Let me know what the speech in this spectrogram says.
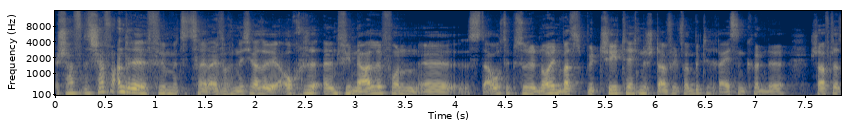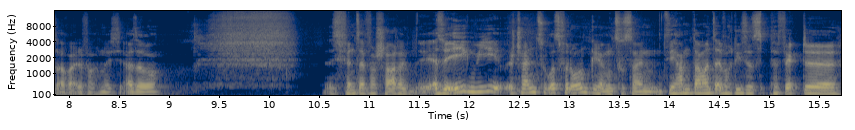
schaffen, das schaffen andere Filme zurzeit einfach nicht. Also auch ein Finale von äh, Star Wars Episode 9, was budgettechnisch da auf jeden Fall mitreißen könnte, schafft das auch einfach nicht. Also ich finde es einfach schade. Also irgendwie scheint sowas verloren gegangen zu sein. Sie haben damals einfach dieses perfekte,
